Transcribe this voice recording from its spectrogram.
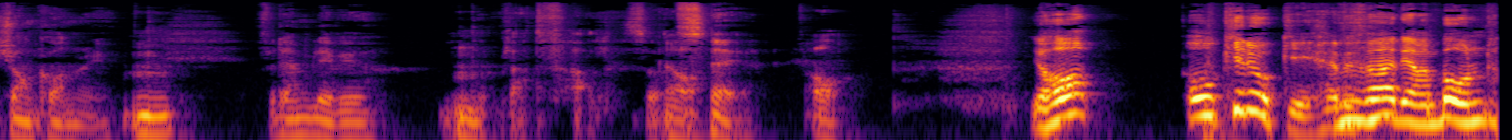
Sean Connery. Mm. För den blev ju lite platt fall, så att Ja. säga. Ja. Jaha, okidoki. Är vi Mm. färdiga med Bond?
